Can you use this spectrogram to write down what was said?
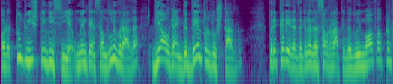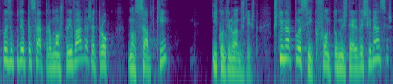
Ora, tudo isto indicia uma intenção deliberada de alguém de dentro do Estado para querer a degradação rápida do imóvel para depois o poder passar para mãos privadas, a troco não se sabe de quê, e continuamos nisto. Questionado pela SIC, fonte do Ministério das Finanças,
